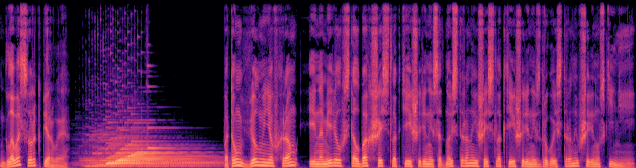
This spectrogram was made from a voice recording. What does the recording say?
Глава 41. Потом ввел меня в храм и намерил в столбах шесть локтей ширины с одной стороны и шесть локтей ширины с другой стороны в ширину скинии.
